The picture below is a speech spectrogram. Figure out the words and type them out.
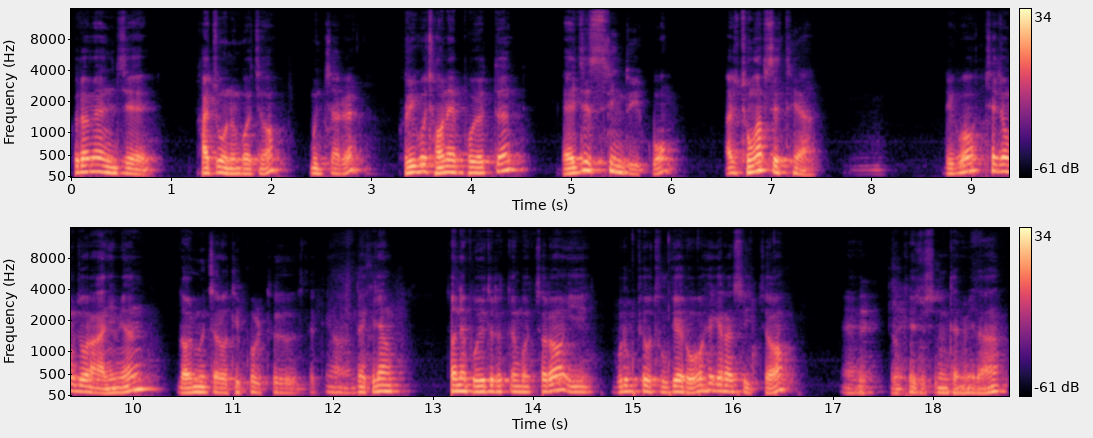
그러면 이제 가져오는 거죠 문자를 그리고 전에 보였던 에즈 스트링도 있고 아주 종합 세트야 음, 그리고 최종적으로 아니면 널 문자로 디폴트 세팅하는데 그냥 전에 보여드렸던 것처럼 이 물음표 두 개로 해결할 수 있죠. 예, 네. 이렇게 해주시면 됩니다.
